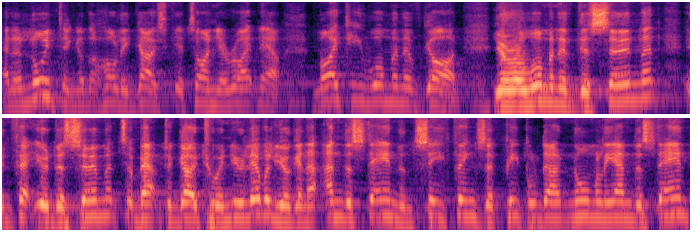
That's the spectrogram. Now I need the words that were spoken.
An anointing of the Holy Ghost gets on you right now. Mighty woman of God. You're a woman of discernment. In fact, your discernment's about to go to a new level. You're going to understand and see things that people don't normally understand.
